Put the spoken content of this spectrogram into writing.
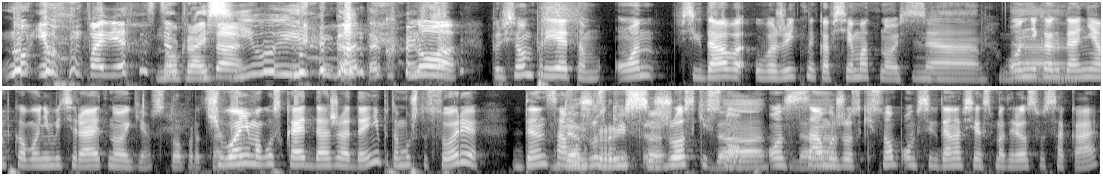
Ну, и он поверхностен, Но красивый, да, такой. Но при всем при этом он всегда уважительно ко всем относится. Да, Он да. никогда ни об кого не вытирает ноги. Сто процентов. Чего я не могу сказать даже о Дэне, потому что, сори, Дэн самый Дэн жесткий, крыса. жесткий Да, сноб. Он да. самый жесткий сноб, он всегда на всех смотрел свысока.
